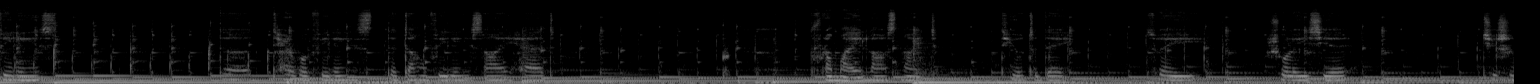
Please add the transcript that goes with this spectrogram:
feelings the terrible feelings the down feelings I had from my last night Till today， 所以说了一些其实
